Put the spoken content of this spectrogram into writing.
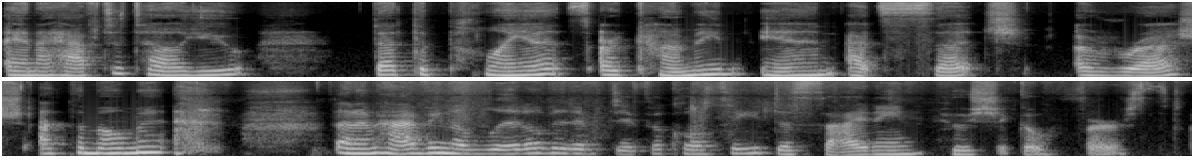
and I have to tell you that the plants are coming in at such a rush at the moment that I'm having a little bit of difficulty deciding who should go first.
